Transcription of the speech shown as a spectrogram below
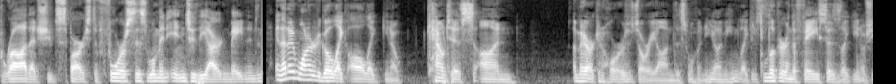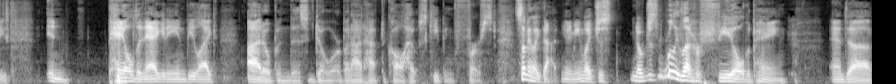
bra that shoots sparks to force this woman into the Iron Maiden. And then I want her to go like all like, you know, countess on American Horror Story on this woman. You know what I mean? Like just look her in the face as like, you know, she's impaled in agony and be like, I'd open this door, but I'd have to call housekeeping first. Something like that. You know what I mean? Like just, you know, just really let her feel the pain. And, uh,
